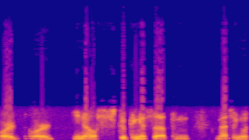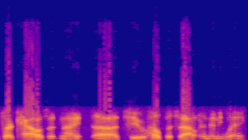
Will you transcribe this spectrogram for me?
or or you know, scooping us up and messing with our cows at night uh, to help us out in any way.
